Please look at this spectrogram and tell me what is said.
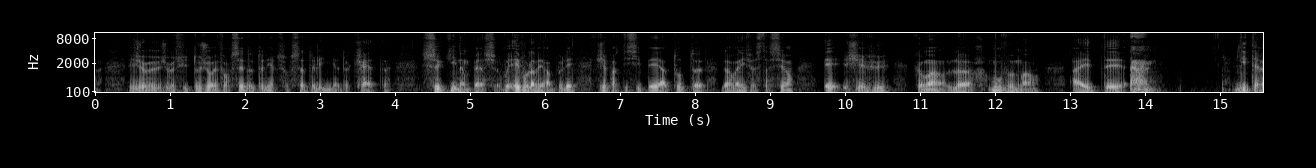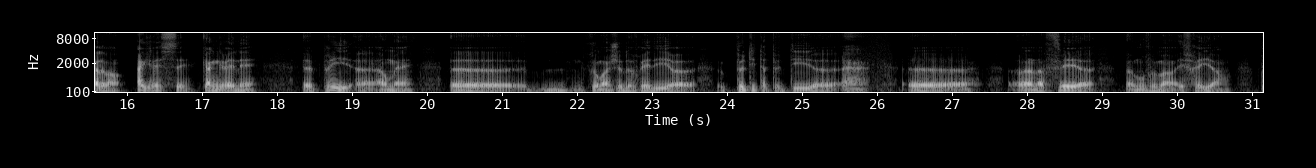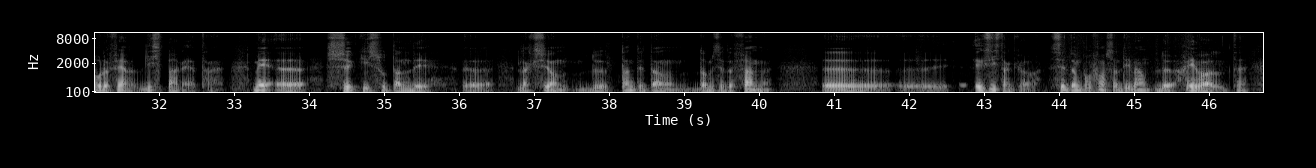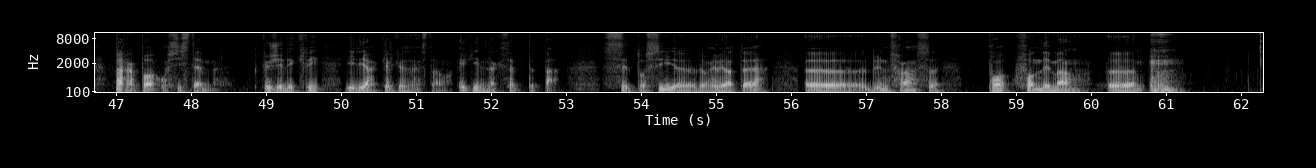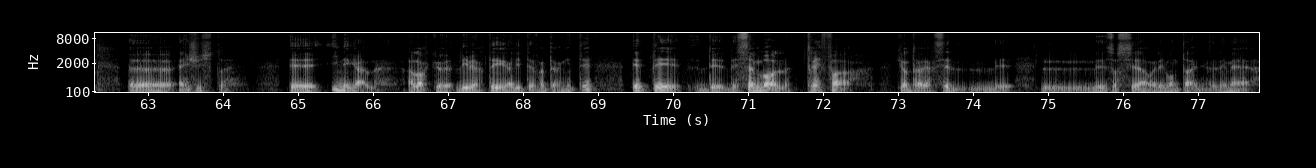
Et je me, je me, suis toujours efforcé de tenir sur cette ligne de crête. Ce qui n'empêche, et vous l'avez rappelé, j'ai participé à toutes leurs manifestations et j'ai vu comment leur mouvement a été littéralement agressé, gangréné, euh, pris euh, en main, euh, comment je devrais dire, petit à petit, on a fait un mouvement effrayant pour le faire disparaître. Mais ceux qui sous-tendaient euh, l'action de tant et tant d'hommes et de femmes euh, euh, existent encore. C'est un profond sentiment de révolte par rapport au système que j'ai décrit il y a quelques instants et qui ne l'accepte pas. C'est aussi le révélateur d'une France profondément Euh, injuste et inégale, alors que liberté, égalité, fraternité étaient des, symboles très forts qui ont traversé les, océans et les montagnes les mers.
